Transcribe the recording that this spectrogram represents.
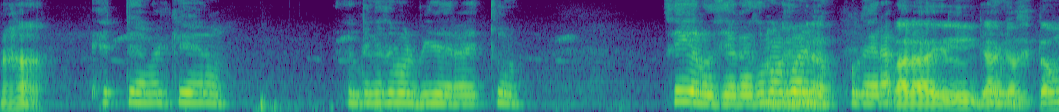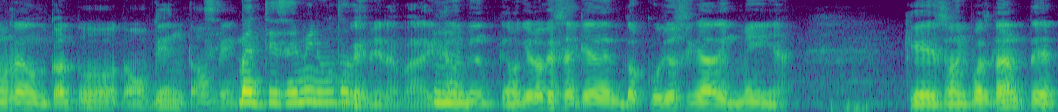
Ajá. Este, a ver qué era. Antes que se me olvide, era esto. Síguelo, si acaso me acuerdo. mira, porque era Para ir, ya casi estamos redondos. Estamos bien, estamos bien. 26 minutos. Ok, mira, para ir que no quiero que se queden dos curiosidades mías que son importantes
